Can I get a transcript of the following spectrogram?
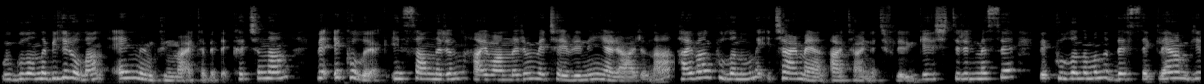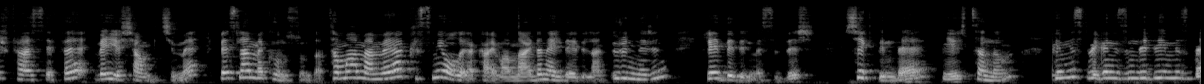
uygulanabilir olan en mümkün mertebede kaçınan ve ek olarak insanların, hayvanların ve çevrenin yararı yararına hayvan kullanımını içermeyen alternatiflerin geliştirilmesi ve kullanımını destekleyen bir felsefe ve yaşam biçimi, beslenme konusunda tamamen veya kısmi olarak hayvanlardan elde edilen ürünlerin reddedilmesidir şeklinde bir tanım. Feminist veganizm dediğimizde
